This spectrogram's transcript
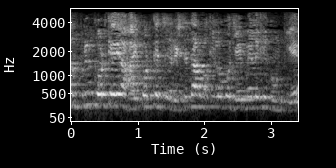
सुप्रीम कोर्ट के या हाई कोर्ट के रिश्तेदार वकीलों को जेब में लेके घूमती है,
